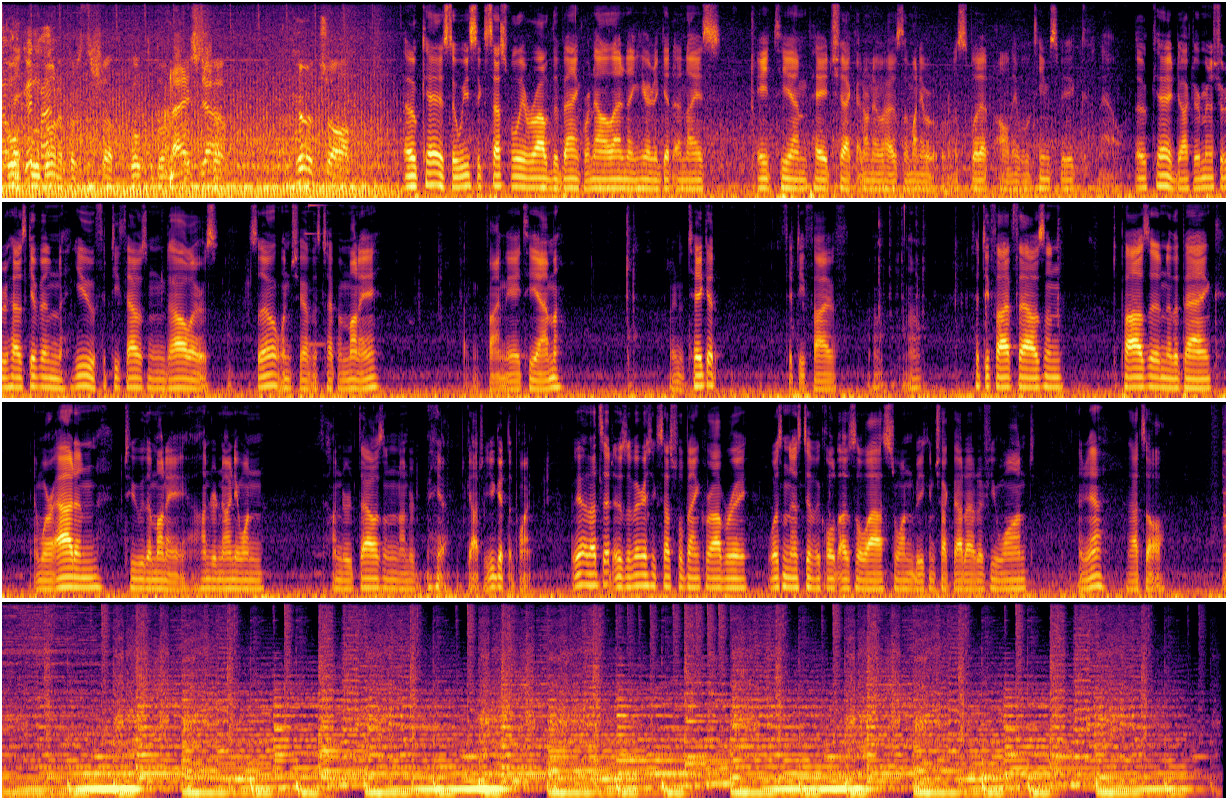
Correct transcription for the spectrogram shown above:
Go good to man. Donator's shop. Go to Donator's Nice job. shop. Good job. Okay, so we successfully robbed the bank. We're now landing here to get a nice ATM paycheck. I don't know who has the money, but we're gonna split it. I'll enable the team speak now. Okay, Dr. Administrator has given you $50,000. So, once you have this type of money, if I can find the ATM, we're gonna take it. 55, oh, no, 55,000, deposit into the bank, and we're adding to the money, 191 hundred thousand, hundred. 100, Yeah, gotcha. You get the point. But yeah, that's it. It was a very successful bank robbery. wasn't as difficult as the last one, but you can check that out if you want. And yeah, that's all.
